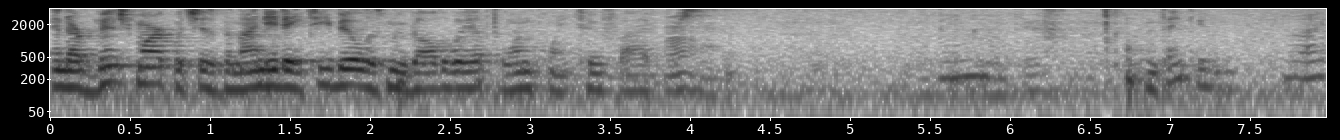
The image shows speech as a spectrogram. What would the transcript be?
And our benchmark, which is the 90-day T-bill, has moved all the way up to 1.25%. And thank you. All right,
